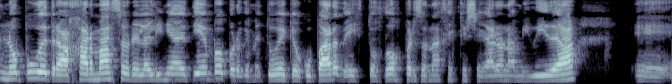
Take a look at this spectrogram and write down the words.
no pude trabajar más sobre la línea de tiempo porque me tuve que ocupar de estos dos personajes que llegaron a mi vida eh,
